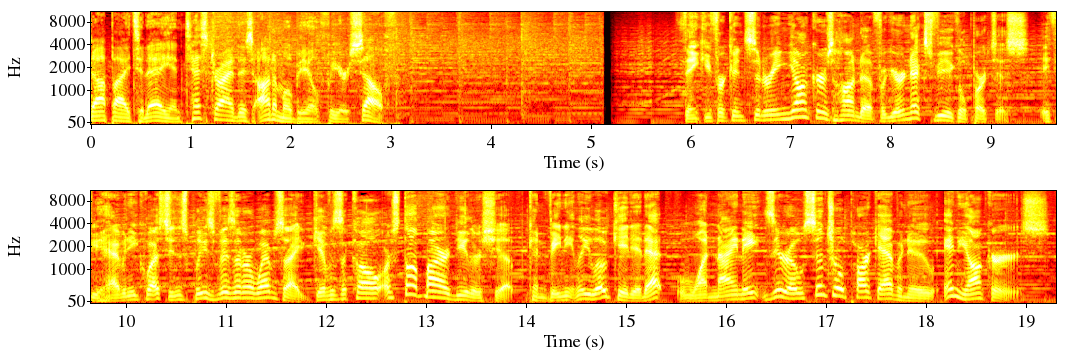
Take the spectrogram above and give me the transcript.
Stop by today and test drive this automobile for yourself. Thank you for considering Yonkers Honda for your next vehicle purchase. If you have any questions, please visit our website, give us a call, or stop by our dealership, conveniently located at 1980 Central Park Avenue in Yonkers.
